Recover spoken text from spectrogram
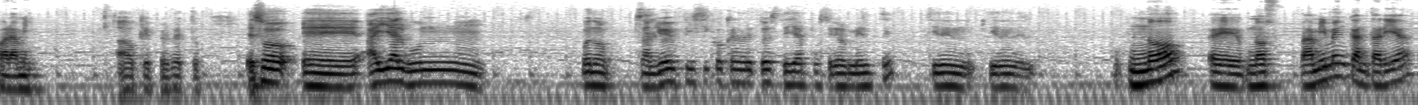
para mí. Ah, ok, perfecto. Eso, eh, ¿hay algún... Bueno, salió en físico, Carlito, este ya posteriormente? ¿Tienen, tienen el... No, eh, nos, a mí me encantaría,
